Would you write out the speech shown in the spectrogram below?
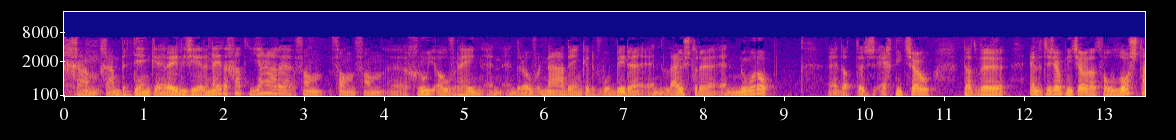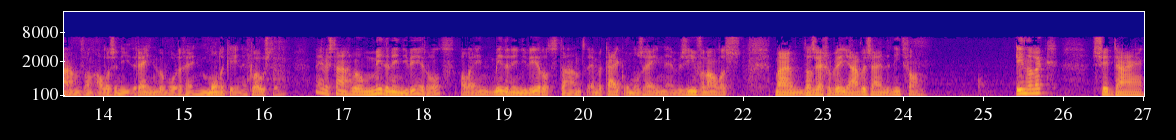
gaan, gaan bedenken en realiseren. Nee, dat gaat jaren van, van, van uh, groei overheen. En, en erover nadenken, ervoor bidden en luisteren en noem maar op. dat, dat, is echt niet zo dat we. En het is ook niet zo dat we losstaan van alles en iedereen. We worden geen monniken in een klooster. Nee, we staan gewoon midden in die wereld. Alleen midden in die wereld staand. En we kijken om ons heen en we zien van alles. Maar dan zeggen we, ja, we zijn er niet van. Innerlijk zit daar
